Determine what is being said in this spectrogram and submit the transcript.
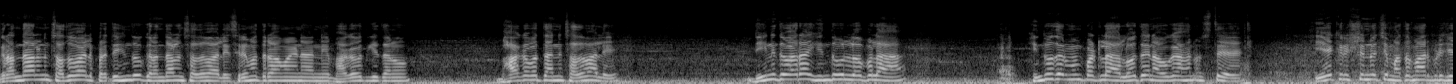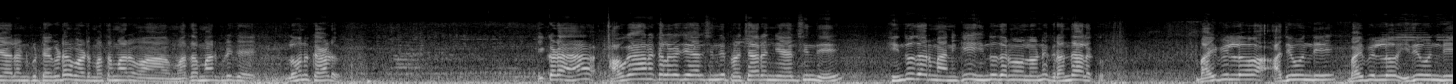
గ్రంథాలను చదవాలి ప్రతి హిందూ గ్రంథాలను చదవాలి. శ్రీమద్ రామాయణాన్ని భగవద్గీతను భాగవతాన్ని చదవాలి. దీని ద్వారా హిందువుల లోపల హిందూ ధర్మం పట్ల లోతైన అవగాహన వస్తే ఏ క్రిస్టియన్ వచ్చి మత మార్పిడి చేయాలనుకుంటే కూడా వాడు మత మార్ మత మార్పిడి లోను కాడు. ఇక్కడ అవగాహన కలగజేయాల్సింది ప్రచారం చేయాల్సింది హిందూ ధర్మానికి హిందూ ధర్మంలోని గ్రంథాలకు. బైబిల్లో అది ఉంది బైబిల్లో ఇది ఉంది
